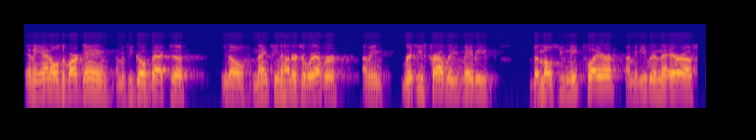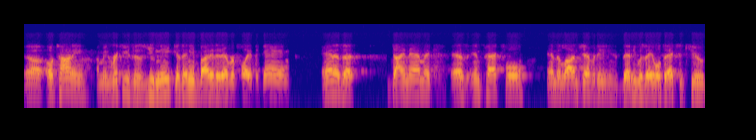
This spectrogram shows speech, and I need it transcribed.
in the annals of our game. I mean, if you go back to you know 1900s or whatever, I mean Rickey's probably maybe the most unique player. I mean, even in the era of uh, Ohtani, I mean Rickey's as unique as anybody that ever played the game, and as a dynamic, as impactful and the longevity that he was able to execute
